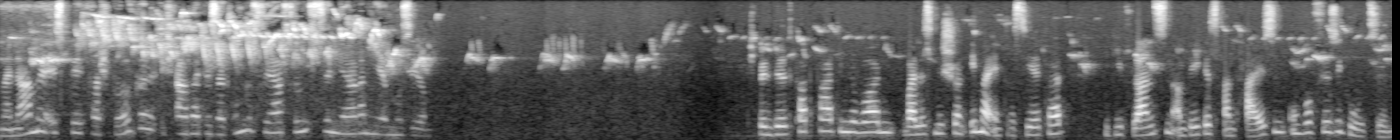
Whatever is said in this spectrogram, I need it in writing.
Mein Name ist Petra Storkel. Ich arbeite seit ungefähr 15 Jahren hier im Museum. Ich bin Wildkrautpatin geworden, weil es mich schon immer interessiert hat, wie die Pflanzen am Wegesrand heißen und wofür sie gut sind.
